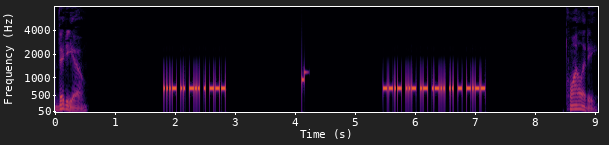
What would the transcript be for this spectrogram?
Video. Quality.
